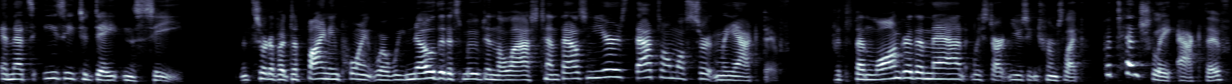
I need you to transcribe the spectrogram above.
and that's easy to date and see. It's sort of a defining point where we know that it's moved in the last 10,000 years. That's almost certainly active. If it's been longer than that, we start using terms like potentially active.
